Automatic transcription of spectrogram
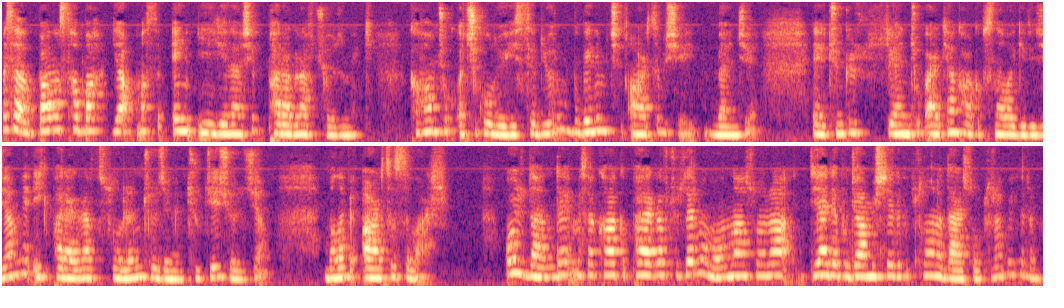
Mesela bana sabah yapması en iyi gelen şey paragraf çözmek. Kafam çok açık oluyor hissediyorum. Bu benim için artı bir şey bence. E, çünkü yani çok erken kalkıp sınava gideceğim ve ilk paragraf sorularını çözeceğim. Yani Türkçeyi çözeceğim. Bana bir artısı var. O yüzden de mesela kalkıp paragraf çözerim ama ondan sonra diğer yapacağım işleri sonra derse oturabilirim.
